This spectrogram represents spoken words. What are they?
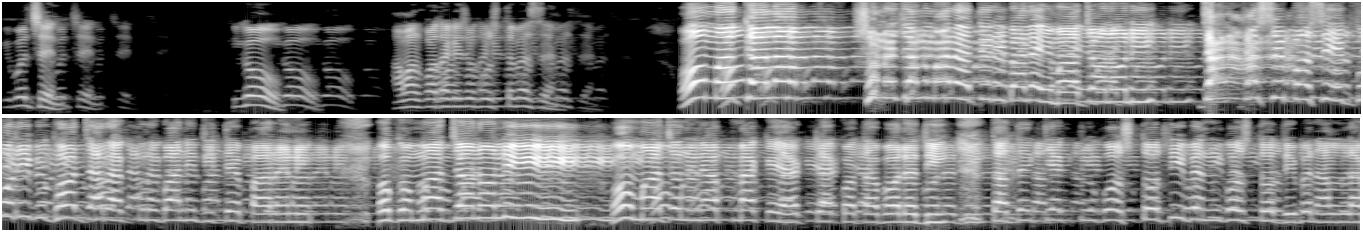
কি বলছেন? কি গো? আমার কথা কিছু বুঝতে পারছেন? ও মা কালাম শুনে যান মারা তেরি বালাই মা জননী। যারা আশেপাশে গরিব ঘর যারা কুরবানি দিতে পারেনি। ও গো মা জননী, ও মা জননী, আপনাকে একটা কথা বলে দি তাদেরকে একটু গোস্ত দিবেন গোস্ত দিবেন, আল্লাহ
